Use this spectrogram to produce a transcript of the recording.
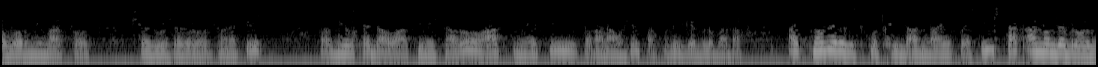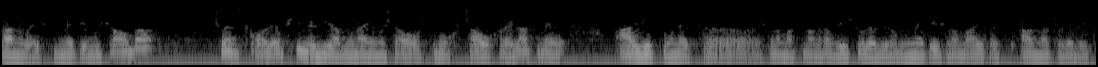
როგორ მიმართოს შეგვიძლია ჩვენეთის მიუხედავად იმისა რომ აქ მეტი წაღანაუშენ პასუხისგებლობა და აი ცნობიერების კუთხიდან ნაიყვეს იმ საკანონმდებლო ორგანოებში მეტი მუშაობა ჩვენ სკოლებში მედია უნდა იმუშაოს მუხჩაუხრელად მე არ გიწუნეთ შრომას, მაგრამ ვისურვები რომ მეტი შრომა იყოს ალმატულებით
